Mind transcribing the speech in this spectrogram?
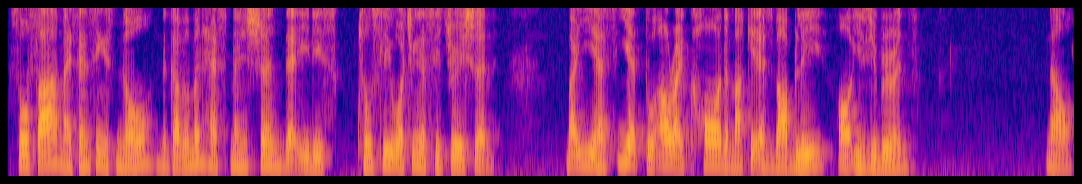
So far, my sensing is no. The government has mentioned that it is closely watching the situation, but it has yet to outright call the market as bubbly or exuberant. Now,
